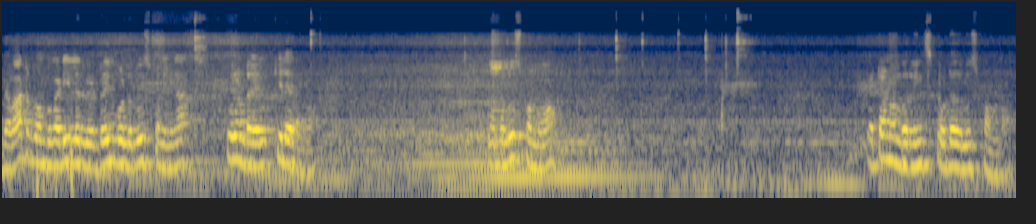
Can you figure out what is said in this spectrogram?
இந்த வாட்டர் பம்புக்கு அடியில் இருக்கிற ட்ரெயின் போல்டு லூஸ் பண்ணிங்கன்னா கூலண்ட் ஆயில் கீழே இறங்கும். நம்ம லூஸ் பண்ணுவோம். எட்டாம் நம்பர் ரிங்ஸ் போட்டு அதை லூஸ் பண்ணணும்.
